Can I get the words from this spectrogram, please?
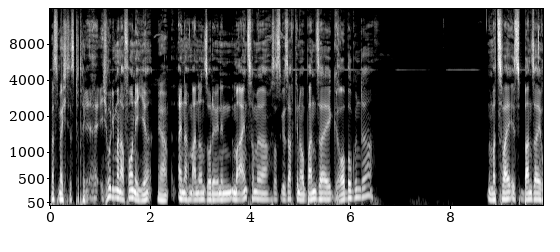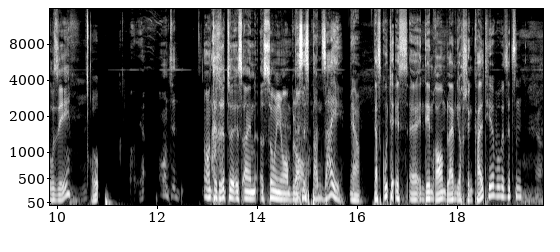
Was möchtest du trinken? Äh, ich hole die mal nach vorne hier. Ja, Einen nach dem anderen so. In den Nummer eins haben wir, was hast du gesagt, genau, Bansai Grauburgunder. Nummer zwei ist Bansai Rosé. Oh. Und, der- und der dritte ist ein Sauvignon Blanc. Das ist Bansai. ja. Das Gute ist, äh, in dem Raum bleiben die auch schön kalt hier, wo wir sitzen. Ja.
